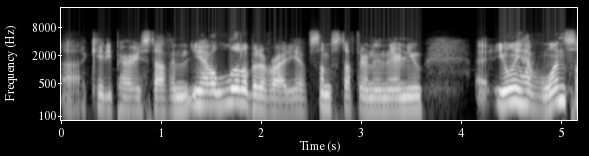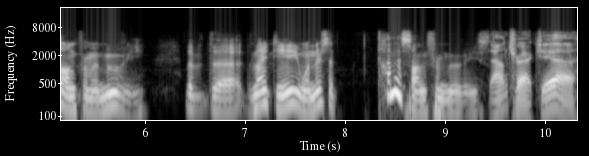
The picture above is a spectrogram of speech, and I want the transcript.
uh, Katy Perry stuff and you have a little bit of variety. You have some stuff thrown in there and you uh, you only have one song from a movie. The, the the 1980 one there's a ton of songs from movies. Soundtracks yeah.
